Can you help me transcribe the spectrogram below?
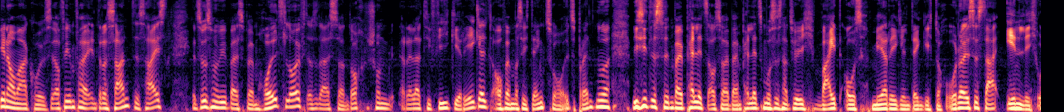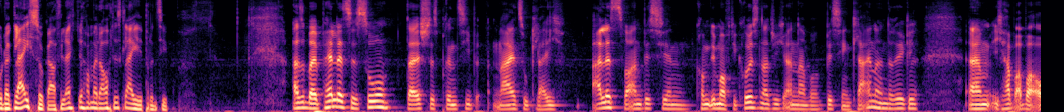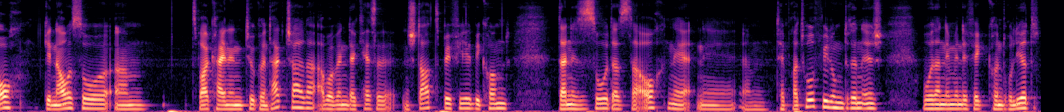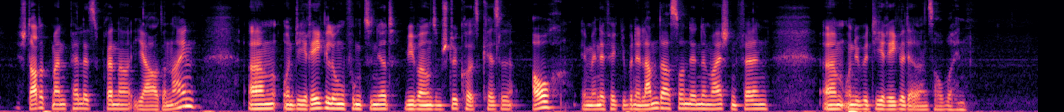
Genau, Markus, auf jeden Fall interessant. Das heißt, jetzt wissen wir, wie es beim Holz läuft. Also da ist dann doch schon relativ viel geregelt, auch wenn man sich denkt, so Holz brennt nur. Wie sieht es denn bei Pellets aus? Weil beim Pellets muss es natürlich weitaus mehr regeln, denke ich doch. Oder ist es da ähnlich oder gleich sogar? Vielleicht haben wir da auch das gleiche Prinzip. Also bei Pellets ist so, da ist das Prinzip nahezu gleich. Alles zwar ein bisschen, kommt immer auf die Größe natürlich an, aber ein bisschen kleiner in der Regel. Ähm, ich habe aber auch genauso ähm, zwar keinen Türkontaktschalter, aber wenn der Kessel einen Startbefehl bekommt, dann ist es so, dass da auch eine, eine ähm, Temperaturfühlung drin ist, wo dann im Endeffekt kontrolliert, startet mein Pelletsbrenner ja oder nein. Ähm, und die Regelung funktioniert wie bei unserem Stückholzkessel auch im Endeffekt über eine Lambda-Sonde in den meisten Fällen ähm, und über die regelt er dann sauber hin.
